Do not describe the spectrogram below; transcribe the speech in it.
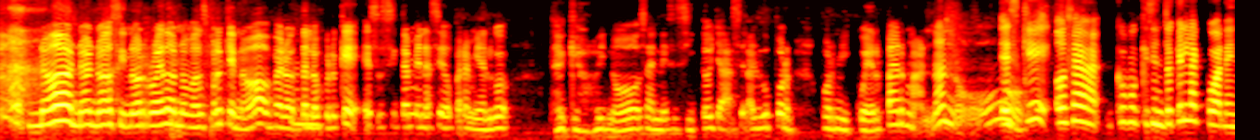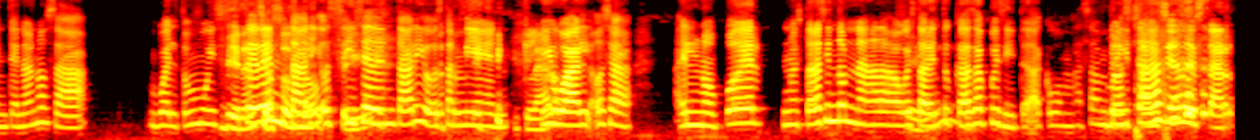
no, no, no, si no ruedo nomás porque no, pero te lo juro que eso sí también ha sido para mí algo de que, ay, no, o sea, necesito ya hacer algo por, por mi cuerpo, hermana, no. Es que, o sea, como que siento que la cuarentena nos ha vuelto muy sedentarios y sedentarios también. Igual, o sea, el no poder no estar haciendo nada o estar en tu casa, pues sí te da como más hambrita. Más de estar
